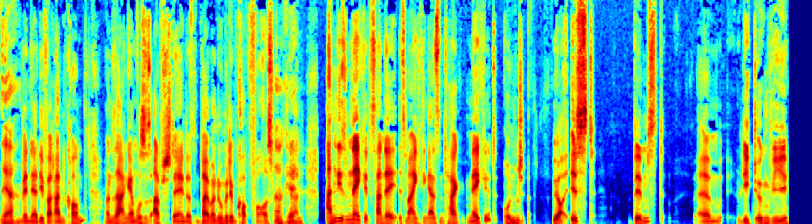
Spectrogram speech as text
Ja. wenn der Lieferant kommt und sagen, er muss es abstellen, das, weil man nur mit dem Kopf rausgucken Okay. kann. An diesem Naked Sunday ist man eigentlich den ganzen Tag naked und Mhm. ja, isst, bimst, ähm, liegt irgendwie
